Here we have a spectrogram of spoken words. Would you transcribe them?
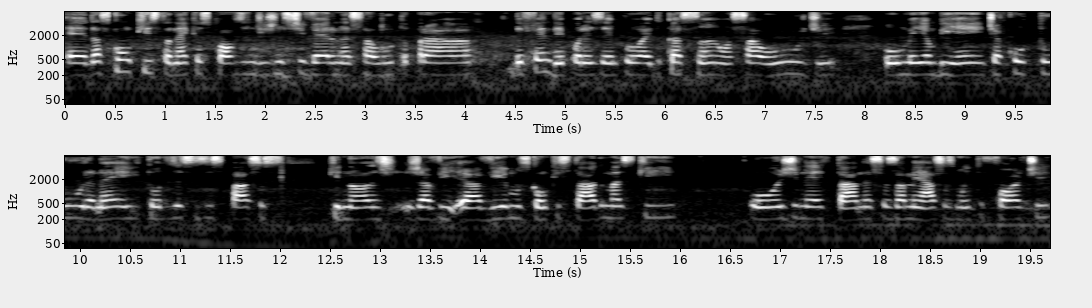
é, das conquistas né, que os povos indígenas tiveram nessa luta para defender, por exemplo, a educação, a saúde, o meio ambiente, a cultura, né, e todos esses espaços que nós já vi, havíamos conquistado, mas que hoje está né, tá nessas ameaças muito fortes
